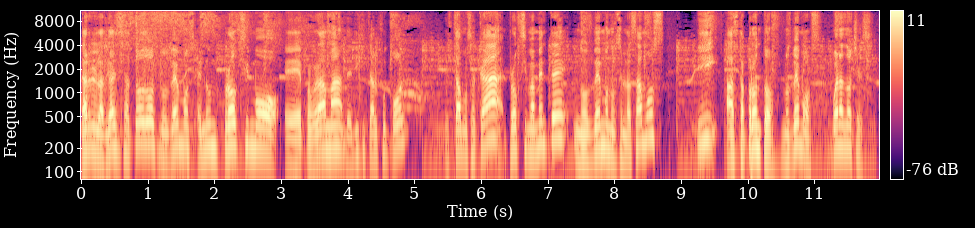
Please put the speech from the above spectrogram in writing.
darle las gracias a todos. Nos vemos en un próximo eh, programa de Digital Fútbol. Estamos acá próximamente, nos vemos, nos enlazamos y hasta pronto. Nos vemos. Buenas noches.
